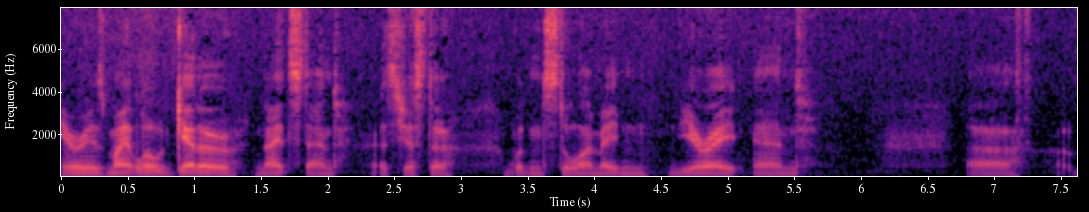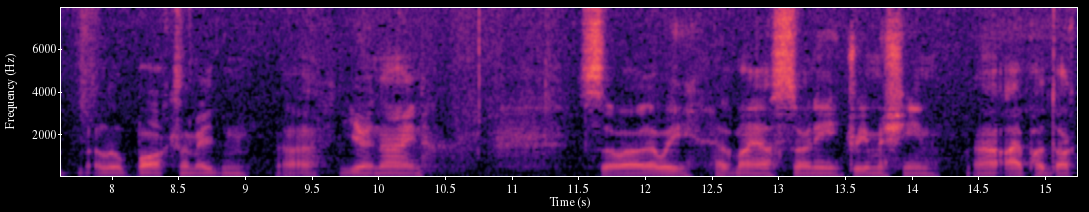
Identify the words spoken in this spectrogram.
here is my little ghetto nightstand. It's just a wooden stool I made in year 8 and uh, a little box I made in uh, year 9. So uh, we have my uh, Sony Dream Machine uh, iPod dock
